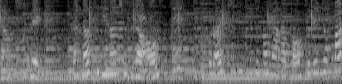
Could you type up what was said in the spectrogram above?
Ja, Moment. Die Handschuhe wieder ausziehen. Und euch kriege ich bitte nochmal einen Applaus für den jungen Mann.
